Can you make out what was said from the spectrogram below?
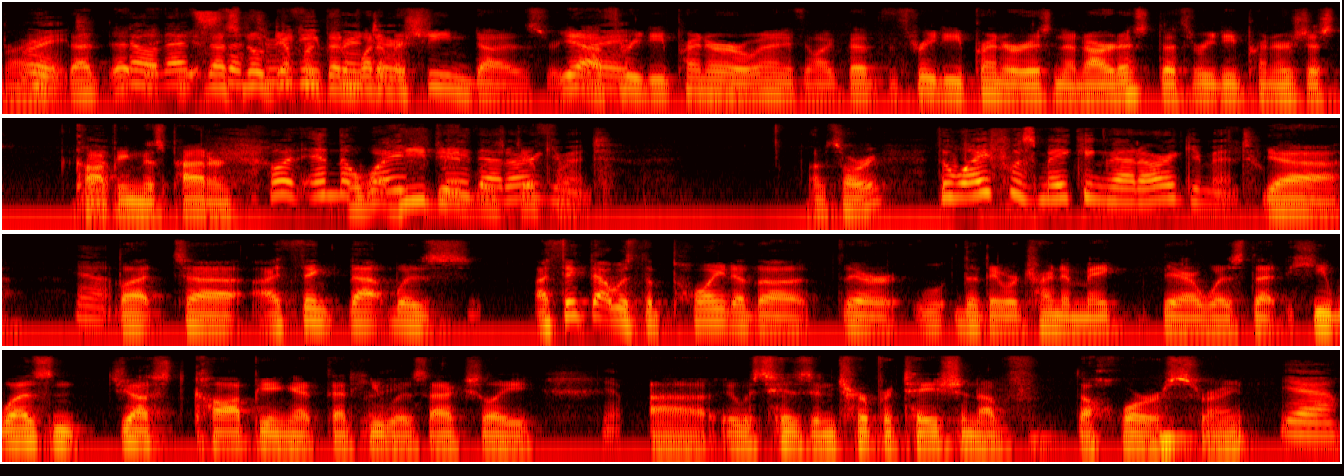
Right. right. That, that, no, that's, that's no different printer. than what a machine does. Yeah, right. a 3D printer or anything like that. The 3D printer isn't an artist. The 3D printer is just copying yep. this pattern. Oh, and the but wife made that argument. Different. I'm sorry. The wife was making that argument. Yeah. Yeah. But uh, I think that was I think that was the point of the there that they were trying to make there was that he wasn't just copying it; that he right. was actually yep. uh, it was his interpretation of the horse, right? Yeah,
